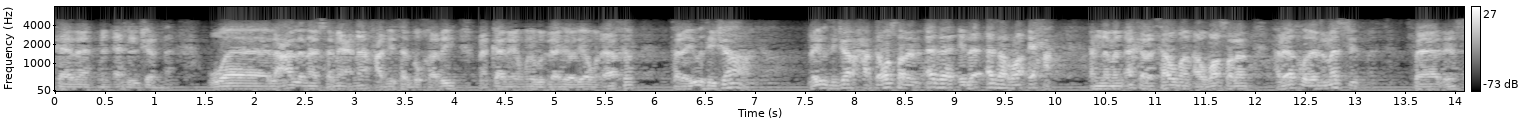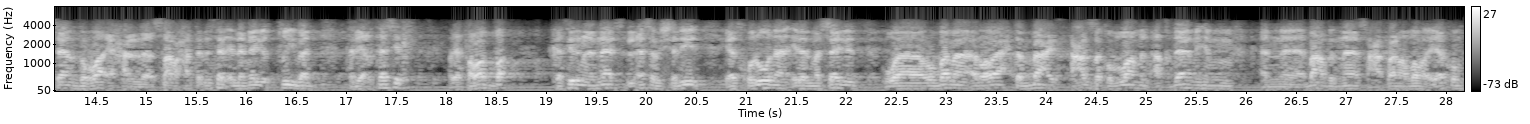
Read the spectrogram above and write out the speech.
كان من أهل الجنة. ولعلنا سمعنا حديث البخاري من كان يؤمن بالله واليوم الآخر فلا يؤذي جاره لا يؤذي جاره حتى وصل الأذى إلى أذى الرائحة. أن من أكل ثوما أو بصلا فلا يدخل المسجد. فالإنسان ذو الرائحة الصار حتى الإنسان إن لم يجد طيبا فليغتسل ويتوضأ. كثير من الناس للأسف الشديد يدخلون إلى المساجد وربما الروائح تنبعث. أعزكم الله من أقدامهم أن بعض الناس عافانا الله وإياكم.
